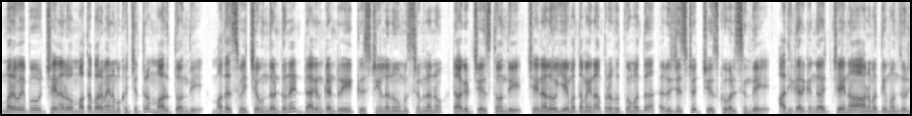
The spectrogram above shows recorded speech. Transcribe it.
మరోవైపు చైనాలో మతపరమైన ముఖచిత్రం మారుతోంది. మత స్వేచ్ఛ ఉందంటూనే డ్రాగన్ కంట్రీ క్రిస్టియన్లను ముస్లింలను టార్గెట్ చేస్తోంది. చైనాలో ఏ మతమైనా ప్రభుత్వం వద్ద రిజిస్టర్ చేసుకోవలసిందే. అధికారికంగా చైనా అనుమతి మంజూరు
